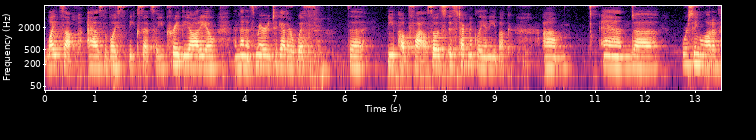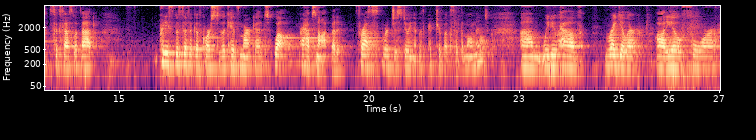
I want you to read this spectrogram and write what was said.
lights up as the voice speaks it. So you create the audio, and then it's married together with the EPUB file. So it's, it's technically an ebook. Um, and uh, we're seeing a lot of success with that. Pretty specific, of course, to the kids market. Well, perhaps not, but it, for us, we're just doing it with picture books at the moment. Um, we do have regular audio for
